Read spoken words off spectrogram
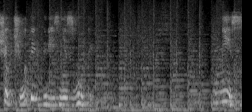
Щоб чути різні звуки. Ніс.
